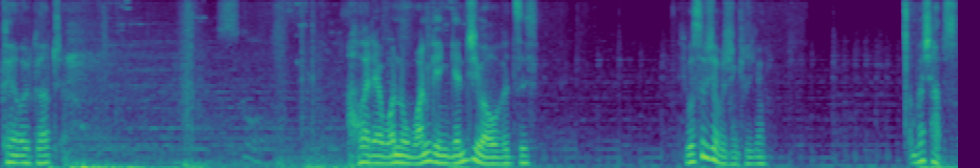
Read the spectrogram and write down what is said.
Keine Ult gehabt. Aber der 101 gegen Genji war auch witzig. Ich wusste nicht, ob ich ihn kriege. Aber ich hab's.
